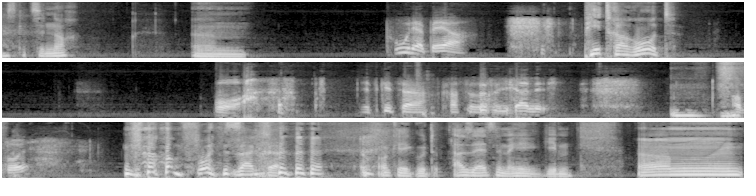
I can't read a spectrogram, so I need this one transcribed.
was gibt's denn noch? Ähm, Puh, der Bär. Petra Roth. Boah. Jetzt geht's ja krass Das ist herrlich. Obwohl. Obwohl, sagt er. Okay, gut. Also er hat jetzt eine Menge gegeben. Ähm,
